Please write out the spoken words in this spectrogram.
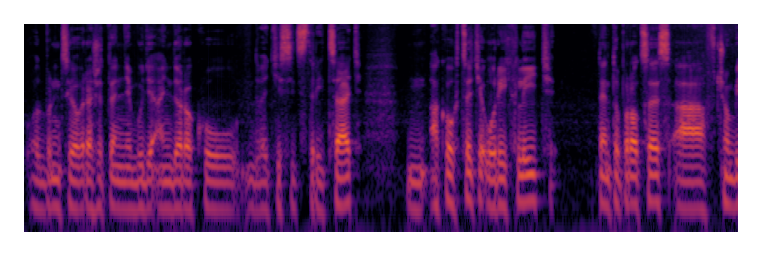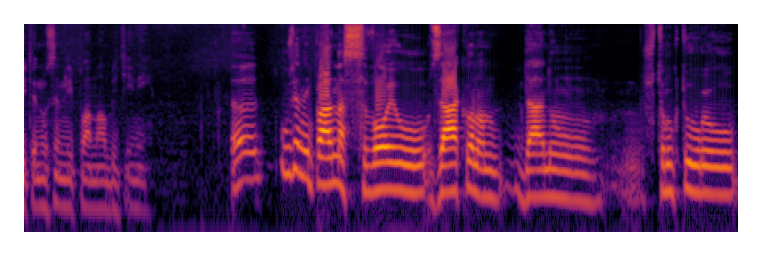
Odborníci hovoria, že ten nebude ani do roku 2030. Ako chcete urýchliť tento proces a v čom by ten územný plán mal byť iný? Uh, územný plán má svoju zákonom danú štruktúru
